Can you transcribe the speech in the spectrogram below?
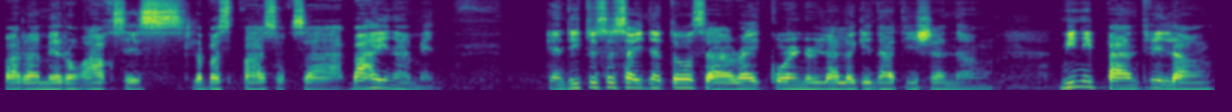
para merong access labas-pasok sa bahay namin. And dito sa side na to, sa right corner, lalagyan natin siya ng mini pantry lang.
